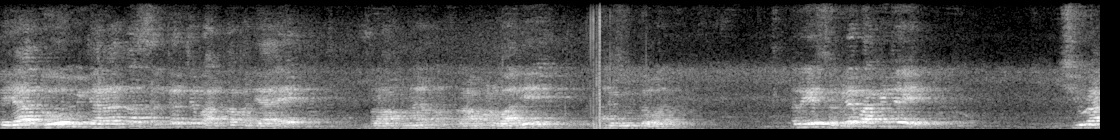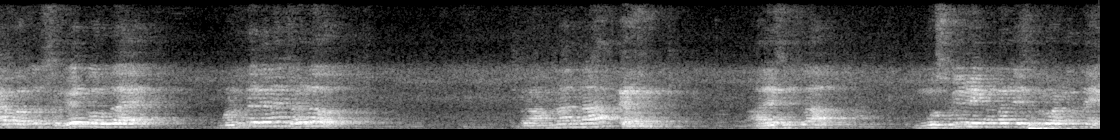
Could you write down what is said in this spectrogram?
तर या दोन विचारांचा संघर्ष भारतामध्ये आहे ब्राह्मण ब्राह्मणवादी आणि बुद्धवादी तर हे सगळे बाकीचे शिवरायापासून सगळे बौद्ध आहे म्हणून तर त्यांना कळलं ब्राह्मणांना आर एस एसला मुस्लिम एक नंबरचे शत्रू वाटत नाही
